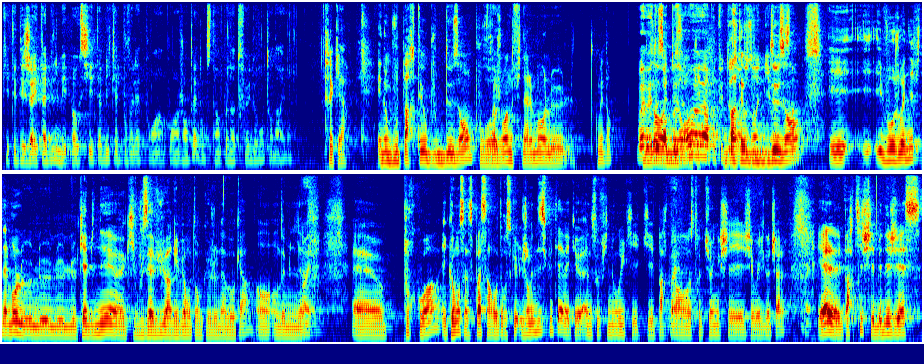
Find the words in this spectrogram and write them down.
qui était déjà établie, mais pas aussi établie qu'elle pouvait l'être pour un, pour un Jantais. Donc c'était un peu notre feuille de route en arrivant. Très clair. Et donc vous partez au bout de deux ans pour rejoindre finalement le... Combien de temps? Oui, deux, ans, deux, ans, un peu plus de vous partez au bout de deux ans et, et, vous rejoignez finalement le, le, cabinet euh, qui vous a vu arriver en tant que jeune avocat en, en 2009 pourquoi et comment ça se passe un retour Parce que j'en ai discuté avec euh, Anne-Sophie Nourri, qui, est partenaire en restructuring chez, chez Wade. Et elle, elle est partie chez BDGS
